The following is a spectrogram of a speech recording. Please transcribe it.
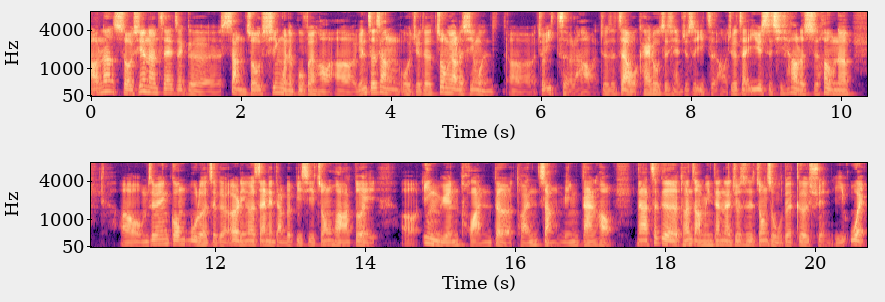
好，那首先呢，在这个上周新闻的部分哈，呃，原则上我觉得重要的新闻，呃，就一则了哈，就是在我开录之前就是一则哈，就在一月十七号的时候呢，呃，我们这边公布了这个二零二三年 WBC 中华队呃应援团的团长名单哈，那这个团长名单呢，就是中职五队各选一位，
